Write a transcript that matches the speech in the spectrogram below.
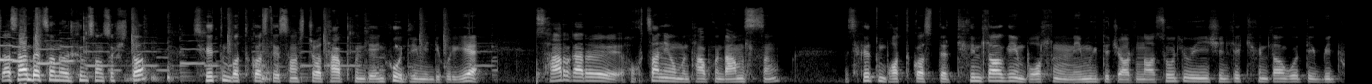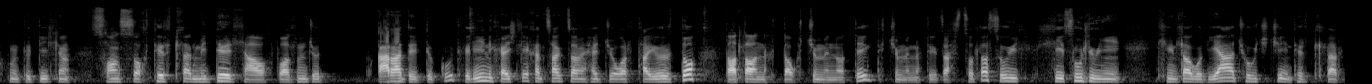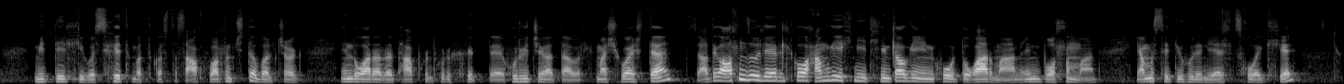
За сайн байцгаана өрхөм сонсогчдоо. Сэхэтэн подкастыг сонсож байгаа та бүхэнд энэхүү өдрийн мэндийг хүргье. Сар гаруй хугацааны өмнө та бүхэнд амласан Сэхэтэн подкаст дээр технологийн булан нэмэгдэж орно. Сүүлийн үеийн шинэлэг технологиудыг бид бүхэн төдийлөн сонсох, тэр талаар мэдээлэл авах боломжууд гараад идэггүй. Тэгэхээр энэ их ажлынхаа цаг завын хажуугаар та ердөө 7 хоногт 30 минутыг 40 минутыг зарцуулаад сүүлийн сүүлийн үеийн технологиуд яаж хөгжиж ийн тэр талаар мэдээллийг бас Сэхэт подкастаас авах боломжтой болж байгааг энэ дугаараараа та бүхэнд хүргэхэд э, хүргэж байгаадаа бол маш их баяртай байна. За тэгээ олон зүйл ярилгүй хамгийн ихний технологийн энэ хүү дугаар маань энэ булан маань ямар сэдвийн хүрээнд ярилцах вэ гэхээр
